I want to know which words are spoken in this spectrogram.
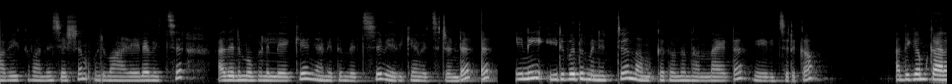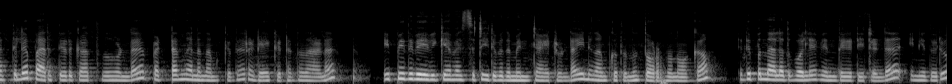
ആവിയൊക്കെ വന്ന ശേഷം ഒരു വാഴയില വെച്ച് അതിന് മുകളിലേക്ക് ഞാനിതും വെച്ച് വേവിക്കാൻ വെച്ചിട്ടുണ്ട്. ഇനി ഇരുപത് മിനിറ്റ് നമുക്കിതൊന്ന് നന്നായിട്ട് വേവിച്ചെടുക്കാം. അധികം കനത്തിൽ പരത്തിയെടുക്കാത്തത് കൊണ്ട് പെട്ടെന്ന് തന്നെ നമുക്കിത് റെഡിയായി കിട്ടുന്നതാണ്. ഇപ്പോൾ ഇത് വേവിക്കാൻ വെച്ചിട്ട് ഇരുപത് മിനിറ്റ് ആയിട്ടുണ്ട്. ഇനി നമുക്കിതൊന്ന് തുറന്ന് നോക്കാം. ഇതിപ്പോൾ നല്ലതുപോലെ വെന്ത് കിട്ടിയിട്ടുണ്ട്. ഇനി ഇതൊരു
